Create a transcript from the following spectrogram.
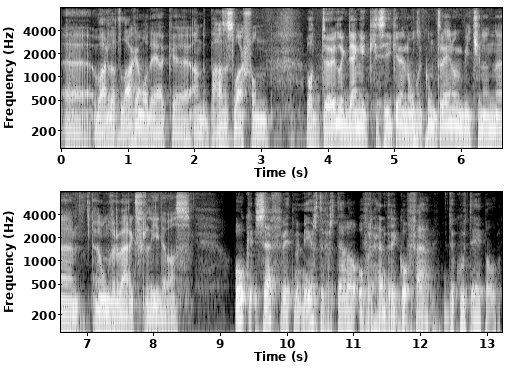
uh, waar dat lag en wat eigenlijk uh, aan de basis lag van wat duidelijk, denk ik, zeker in onze contrij nog een beetje een, uh, een onverwerkt verleden was. Ook Jeff weet me meer te vertellen over Hendrik Goffin, de koetepel.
